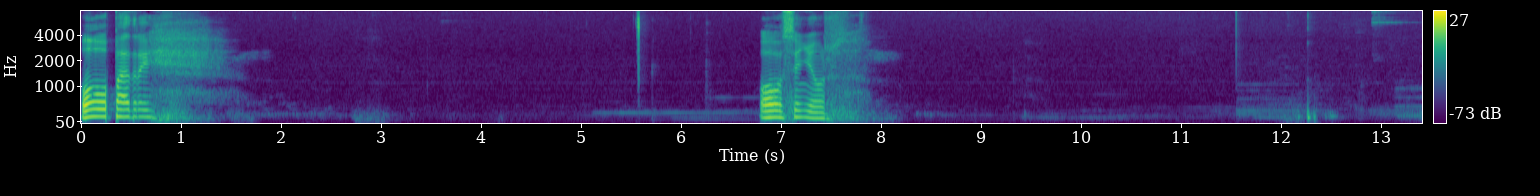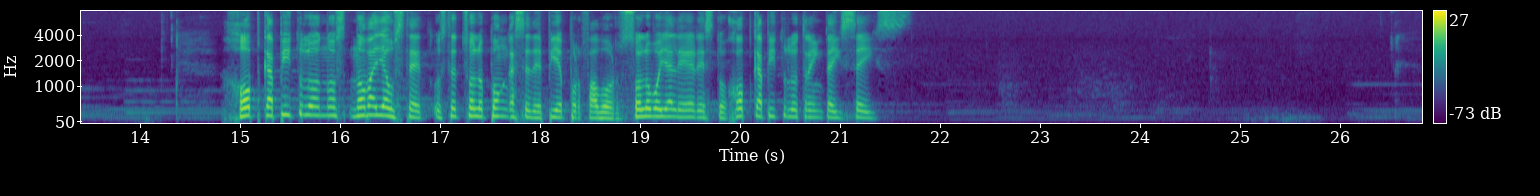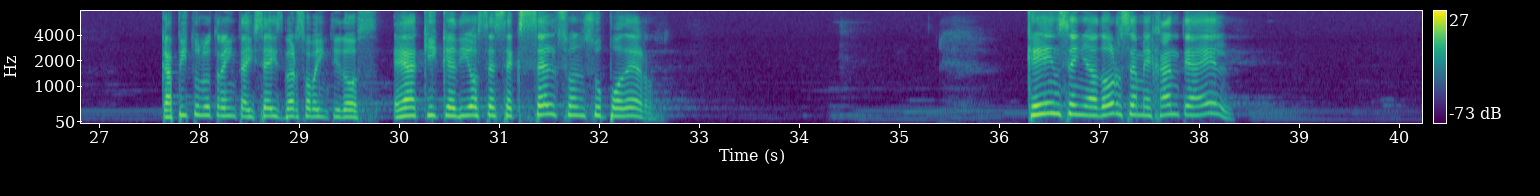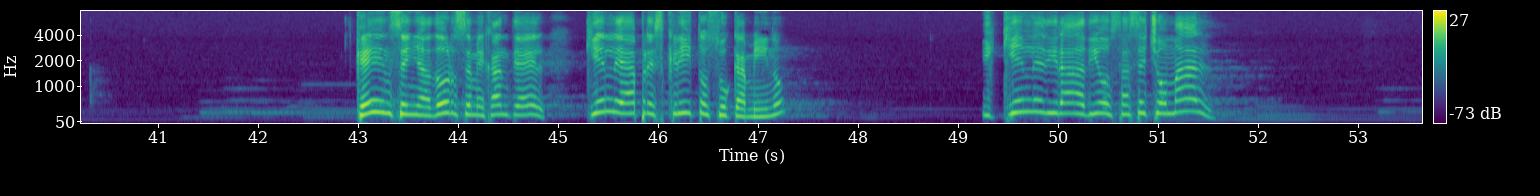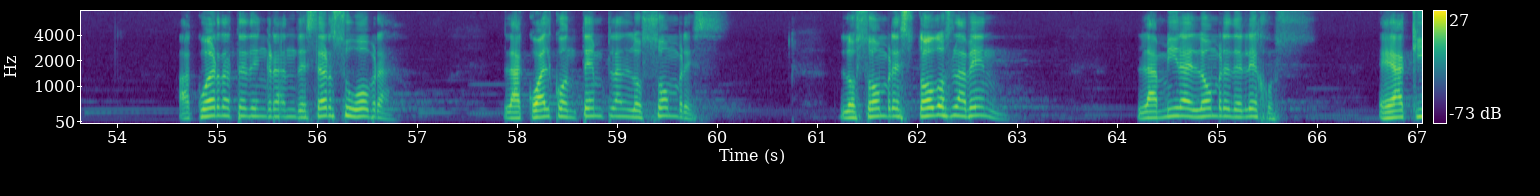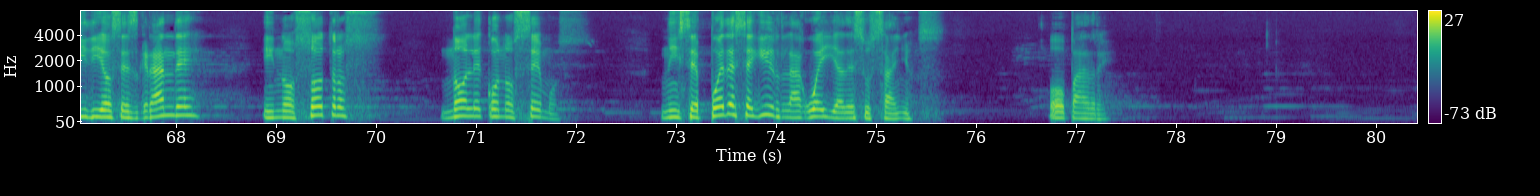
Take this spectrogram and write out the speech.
Oh Padre, oh Señor, Job capítulo, no, no, vaya usted, usted solo póngase de pie, por favor. Solo voy a leer esto. Job capítulo 36. capítulo 36, verso 22. He aquí que Dios es excelso en su poder. ¿Qué enseñador semejante a Él? ¿Qué enseñador semejante a él? ¿Quién le ha prescrito su camino? ¿Y quién le dirá a Dios, has hecho mal? Acuérdate de engrandecer su obra, la cual contemplan los hombres. Los hombres todos la ven, la mira el hombre de lejos. He aquí Dios es grande y nosotros no le conocemos, ni se puede seguir la huella de sus años. Oh Padre.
